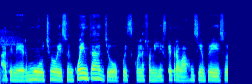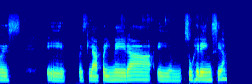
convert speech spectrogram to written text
a tener mucho eso en cuenta. Yo, pues, con las familias que trabajo, siempre eso es, eh, pues, la primera em, sugerencia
